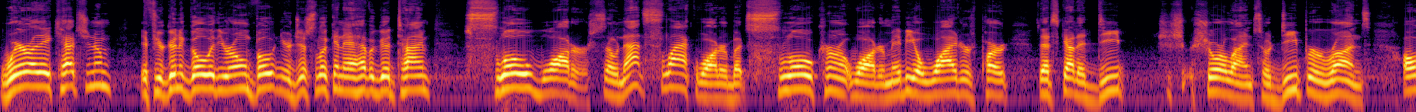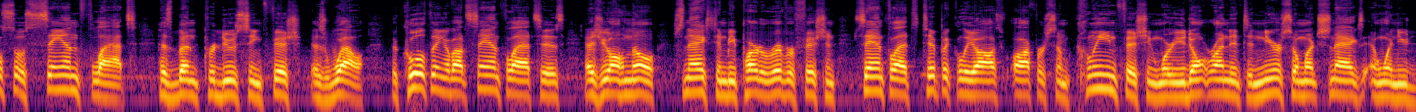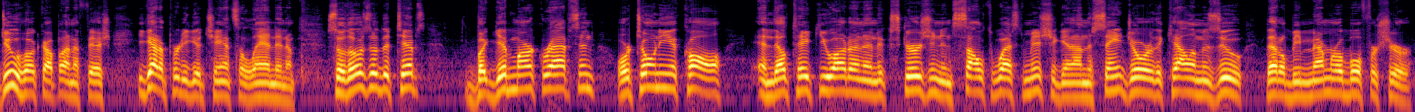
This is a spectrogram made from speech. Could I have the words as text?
where are they catching them if you're going to go with your own boat and you're just looking to have a good time slow water. So not slack water, but slow current water, maybe a wider part that's got a deep sh shoreline, so deeper runs. Also sand flats has been producing fish as well. The cool thing about sand flats is, as you all know, snags can be part of river fishing. Sand flats typically offer some clean fishing where you don't run into near so much snags and when you do hook up on a fish, you got a pretty good chance of landing them. So those are the tips. But give Mark Rapson or Tony a call and they'll take you out on an excursion in southwest Michigan on the St. Joe or the Kalamazoo that'll be memorable for sure.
